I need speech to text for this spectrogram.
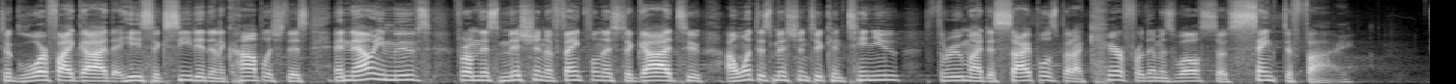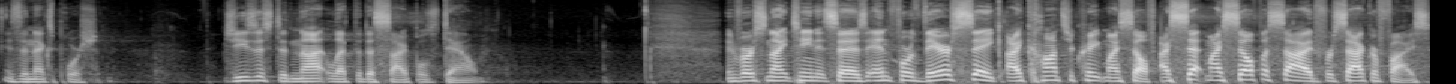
to glorify God that he succeeded and accomplished this. And now he moves from this mission of thankfulness to God to, I want this mission to continue through my disciples, but I care for them as well. So sanctify is the next portion. Jesus did not let the disciples down. In verse 19, it says, And for their sake I consecrate myself. I set myself aside for sacrifice,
